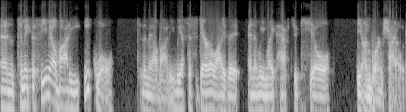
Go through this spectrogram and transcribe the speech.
And to make the female body equal to the male body, we have to sterilize it, and then we might have to kill the unborn child.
